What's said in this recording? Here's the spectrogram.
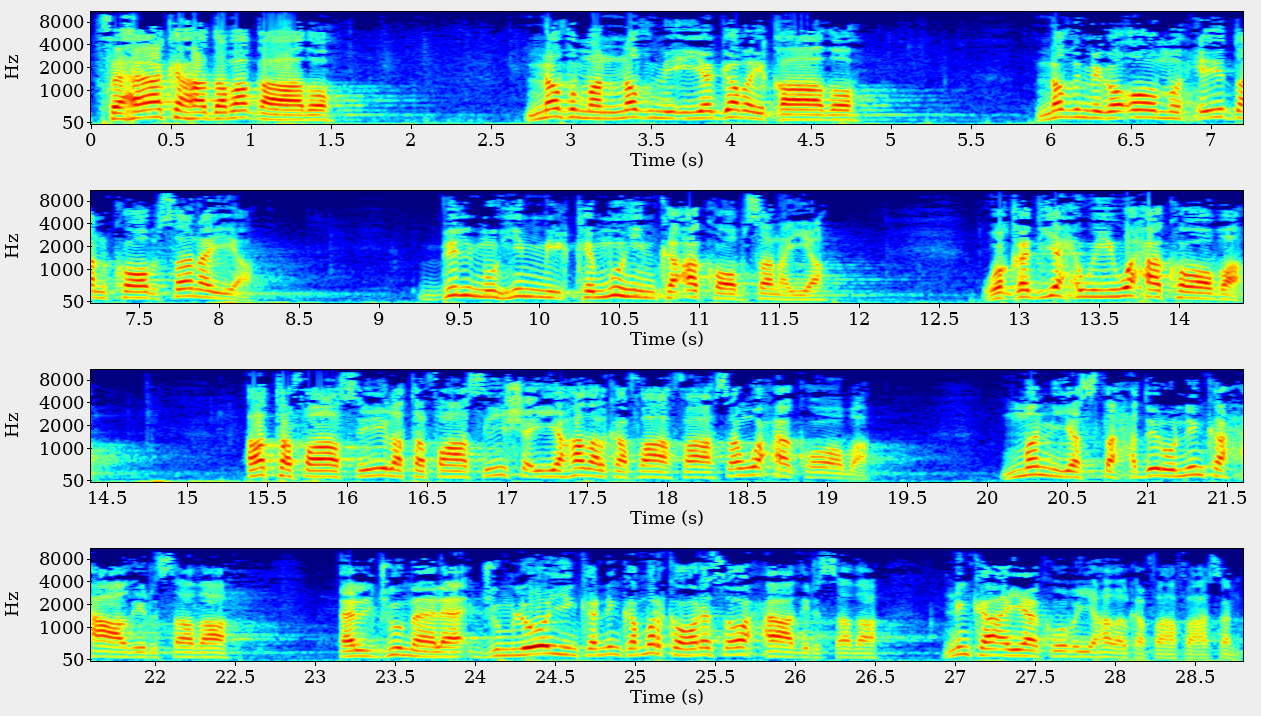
Fahaaka haddaba qaado. Nadman nadmi iyo gabay qaado. Nadmiga oo muxiidan koobsanaya. Bilmuhimi ka muhimka a koobsanaya. Waqad yaxwii waxa kooba atafaasiila tafaasiisha iyo hadalka faahfaahsan waxa kooba man yastaxdiru ninka xaadirsada aljumala jumlooyinka ninka marka hore soo xaadirsada ninka ayaa koobaya hadalka faahfaahsan.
